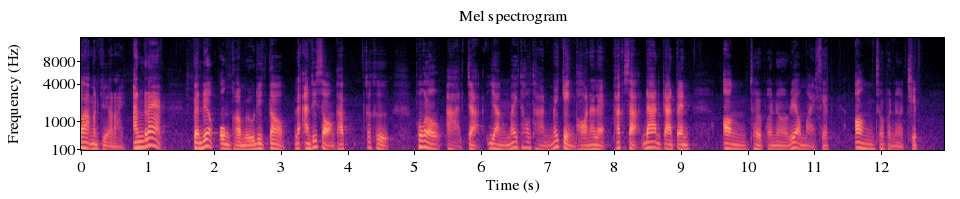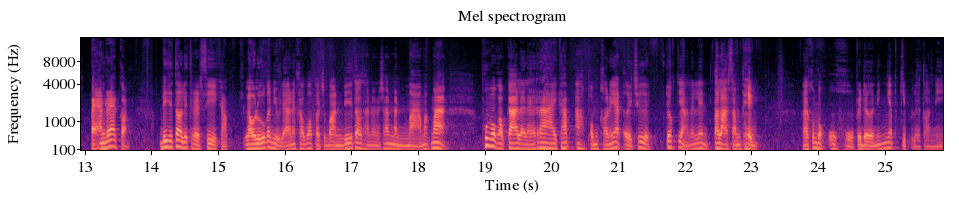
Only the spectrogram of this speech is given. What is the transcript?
ว่ามันคืออะไร อันแรกเป็นเรื่ององค์ความรู้ดิจิทัลและอันที่ 2 ครับ ก็คือ พวกเราอาจจะยังไม่เท่าทันไม่เก่งพอนั่นแหละ ทักษะด้านการเป็น entrepreneurial mindset entrepreneurship ไปอันแรกก่อน digital literacy ครับ เรารู้กันอยู่แล้วนะครับ ว่าปัจจุบัน digital transformation มันมามาก ๆ ผู้ประกอบการหลาย ๆ รายครับอะผมขออนุญาตเอ่ยชื่อ ยกตัวอย่างเล่น ๆ ตลาดสำเพ็งหลายคนบอก โอ้โห ไปเดินนี่เงียบกิบเลยตอนนี้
